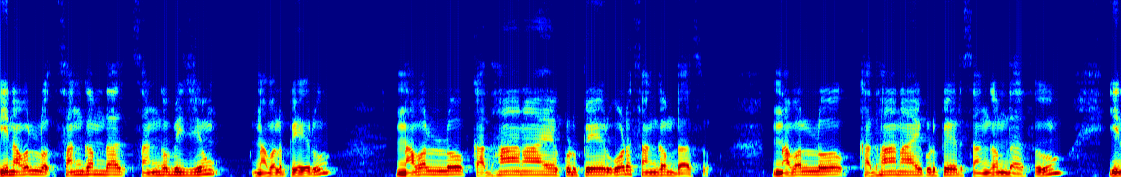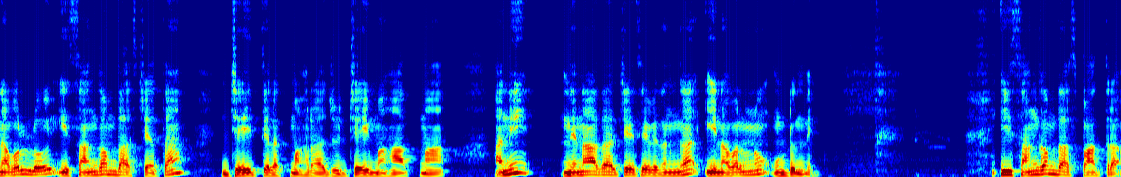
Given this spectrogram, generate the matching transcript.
ఈ నవలలో సంఘం దా సంఘ విజయం నవల పేరు నవల్లో కథానాయకుడి పేరు కూడా సంగం దాసు. నవల్లో కథానాయకుడి పేరు సంగం దాసు. ఈ నవల్లో ఈ సంగం దాస్ చేత జై తిలక్ మహారాజు జై మహాత్మా అని నినాదాలు చేసే విధంగా ఈ నవలను ఉంటుంది. ఈ సంగం దాస్ పాత్ర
